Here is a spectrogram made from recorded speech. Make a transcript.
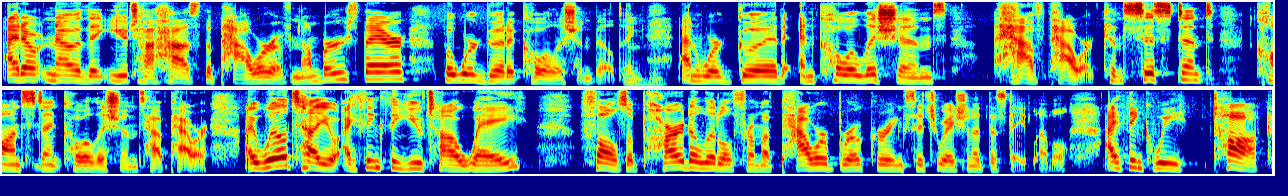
I don't know that Utah has the power of numbers there, but we're good at coalition building. Mm-hmm. And we're good, and coalitions have power. Consistent, constant coalitions have power. I will tell you, I think the Utah way falls apart a little from a power brokering situation at the state level. I think we talk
